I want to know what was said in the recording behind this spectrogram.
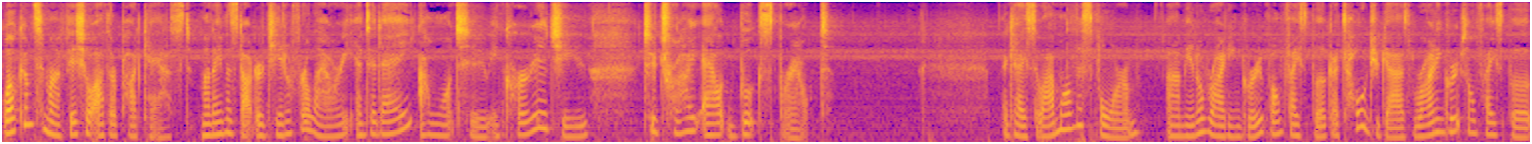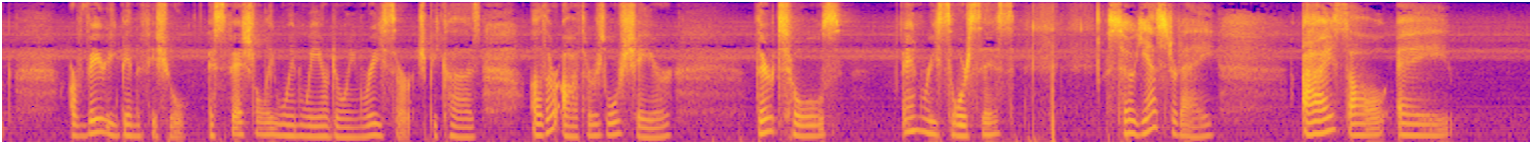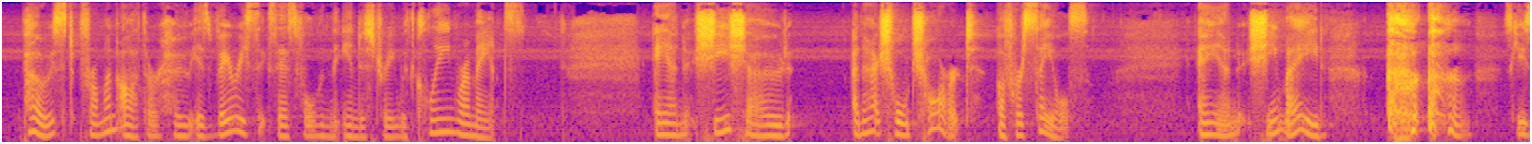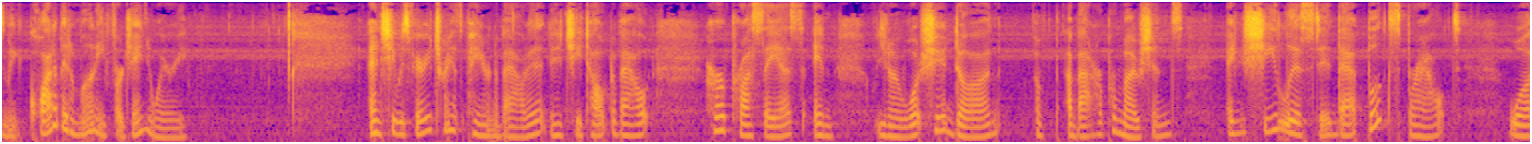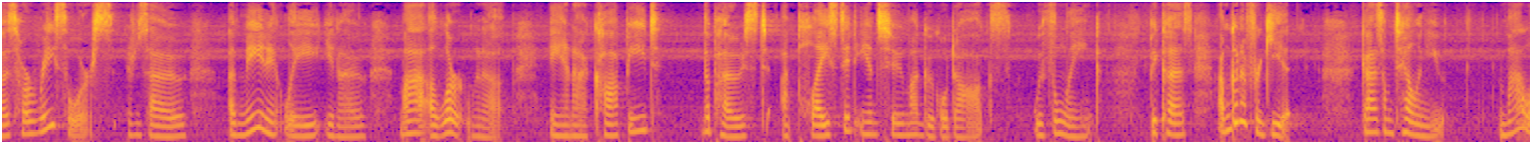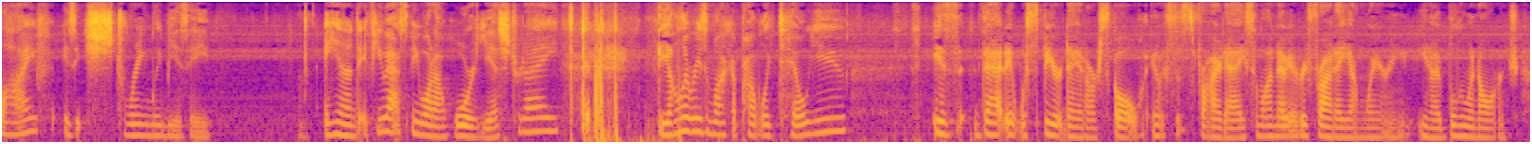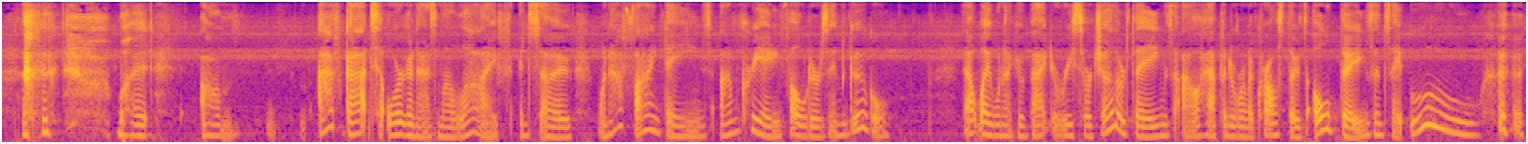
Welcome to my official author podcast. My name is Dr. Jennifer Lowry, and today I want to encourage you to try out Booksprout. Okay, so I'm on this forum. I'm in a writing group on Facebook. I told you guys, writing groups on Facebook are very beneficial, especially when we are doing research, because other authors will share their tools and resources. So, yesterday, I saw a post from an author who is very successful in the industry with clean romance. And she showed an actual chart of her sales. And she made, excuse me, quite a bit of money for January. And she was very transparent about it. And she talked about her process and, you know, what she had done about her promotions. And she listed that Booksprout was her resource. And so immediately, you know, my alert went up and I copied the post, I placed it into my Google Docs with the link because I'm going to forget. Guys, I'm telling you, my life is extremely busy. And if you ask me what I wore yesterday, the only reason why I could probably tell you is that it was Spirit Day at our school. It was this Friday, so I know every Friday I'm wearing, you know, blue and orange. but um, I've got to organize my life. And so when I find things, I'm creating folders in Google. That way, when I go back to research other things, I'll happen to run across those old things and say, ooh.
